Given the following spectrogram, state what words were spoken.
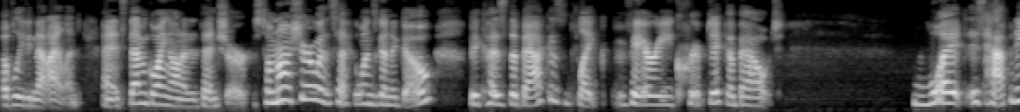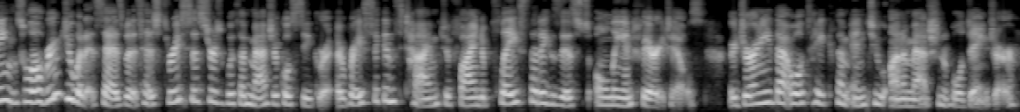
of leaving that island. And it's them going on an adventure. So I'm not sure where the second one's going to go because the back is like very cryptic about what is happening. So I'll read you what it says, but it says three sisters with a magical secret, a race against time to find a place that exists only in fairy tales, a journey that will take them into unimaginable danger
